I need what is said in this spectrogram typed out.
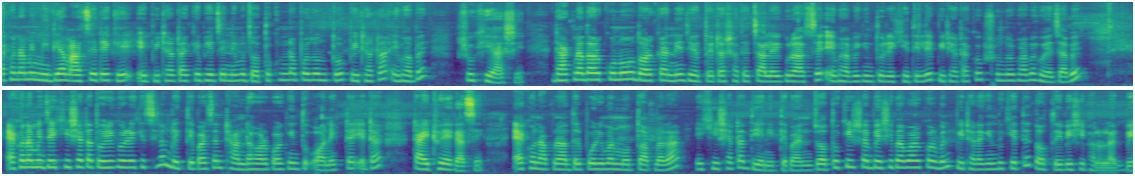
এখন আমি মিডিয়াম আঁচে রেখে এই পিঠাটাকে ভেজে নেব যতক্ষণ না পর্যন্ত পিঠাটা এভাবে শুকিয়ে আসে। ঢাকনা দেওয়ার কোনো দরকার নেই, যেহেতু এটার সাথে চালের গুঁড়ো আছে, এভাবে কিন্তু রেখে দিলে পিঠাটা খুব সুন্দরভাবে হয়ে যাবে। এখন আমি যে খিসাটা তৈরি করে রেখেছিলাম, দেখতে পাচ্ছেন ঠান্ডা হওয়ার পর কিন্তু অনেকটা এটা টাইট হয়ে গেছে। এখন আপনাদের পরিমাণ মতো আপনারা এই খিসাটা দিয়ে নিতে পারেন। যত খিসা বেশি ব্যবহার করবেন, পিঠাটা কিন্তু খেতে ততই বেশি ভালো লাগবে।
